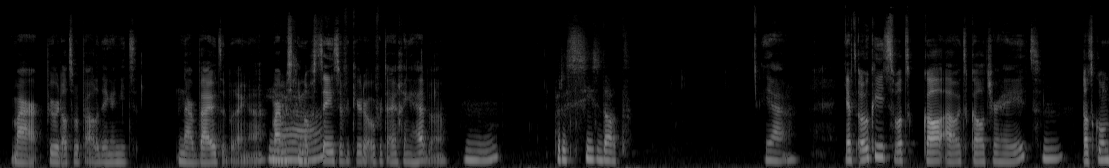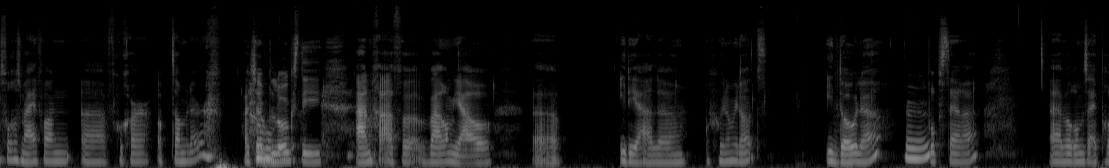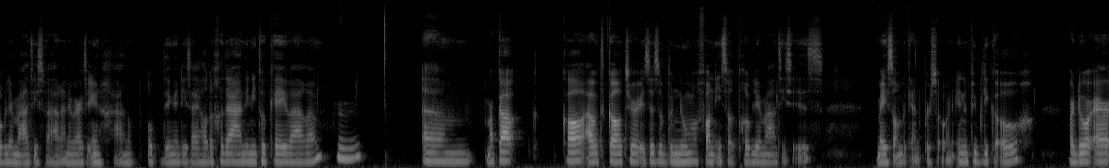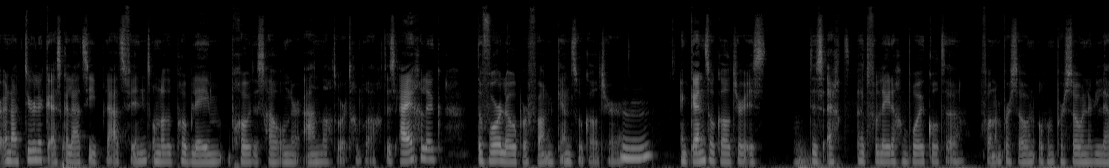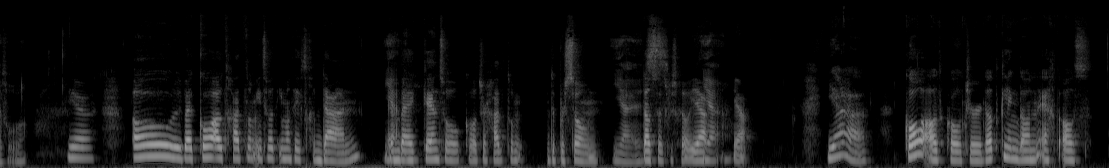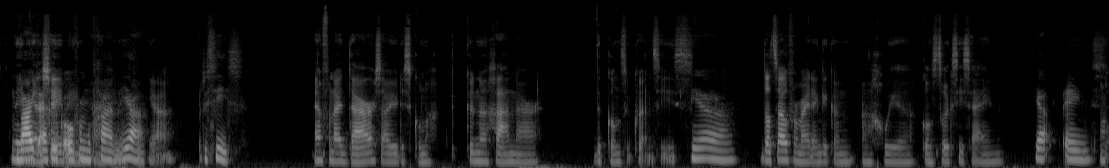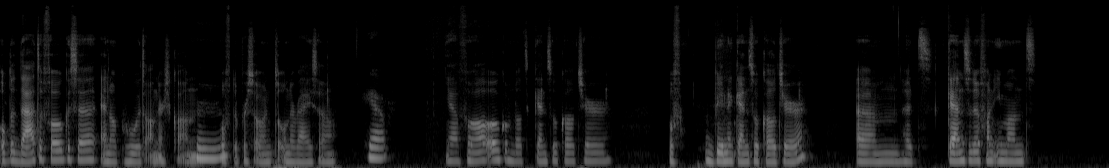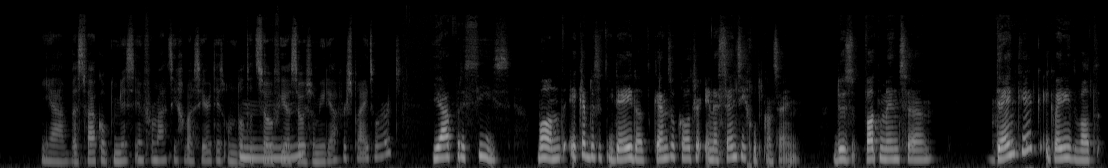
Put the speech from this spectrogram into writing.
maar puur dat ze bepaalde dingen niet naar buiten brengen, maar misschien nog steeds de verkeerde overtuigingen hebben. Mhm. Precies dat. Ja. Je hebt ook iets wat call-out culture heet. Mhm. Dat komt volgens mij van eh, vroeger op Tumblr. Had je Oh. blogs die aangaven waarom jouw eh, ideale, of hoe noem je dat? Idolen, Mhm. popsterren, eh, waarom zij problematisch waren. En er werd ingegaan op, op dingen die zij hadden gedaan die niet oké waren. Mhm. Ehm, maar call- call-out culture is dus het benoemen van iets wat problematisch is. Meestal een bekend persoon in het publieke oog. Waardoor er een natuurlijke escalatie plaatsvindt, omdat het probleem op grote schaal onder aandacht wordt gebracht. Dus eigenlijk de voorloper van cancel culture. Mhm. En cancel culture is dus echt het volledige boycotten van een persoon op een persoonlijk level. Ja. Oh, dus bij call-out gaat het om iets wat iemand heeft gedaan. Ja, En bij cancel culture gaat het om de persoon. juist. Dat is het verschil, ja. Ja. Ja. Call-out culture, dat klinkt dan echt als waar het eigenlijk over moet gaan, ja. ja. precies. En vanuit daar zou je dus kunnen gaan naar de consequenties. Ja. Dat zou voor mij denk ik een, een goede constructie zijn. Ja, eens. Om op de data te focussen en op hoe het anders kan. Mhm. Of de persoon te onderwijzen. Ja. Ja, vooral ook omdat cancel culture, of binnen cancel culture, ehm, het cancelen van iemand ja, best vaak op misinformatie gebaseerd is, omdat het zo via Mhm. social media verspreid wordt. Ja, precies. Want ik heb dus het idee dat cancel culture in essentie goed kan zijn. Dus wat mensen, denk ik, ik weet niet wat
